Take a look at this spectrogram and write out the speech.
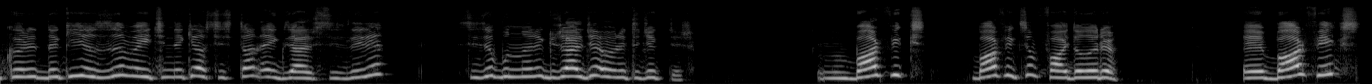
Yukarıdaki yazı ve içindeki asistan egzersizleri size bunları güzelce öğretecektir. Barfix Barfix'in faydaları. Ee, Barfix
